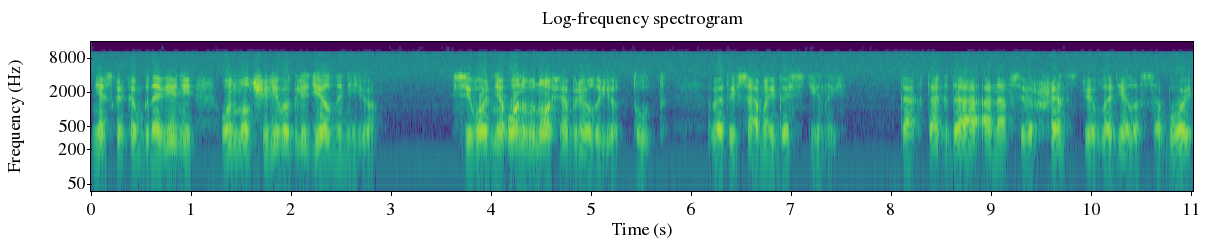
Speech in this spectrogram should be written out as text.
Несколько мгновений он молчаливо глядел на нее — Сегодня он вновь обрел ее тут, в этой самой гостиной. Как тогда она в совершенстве владела собой,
